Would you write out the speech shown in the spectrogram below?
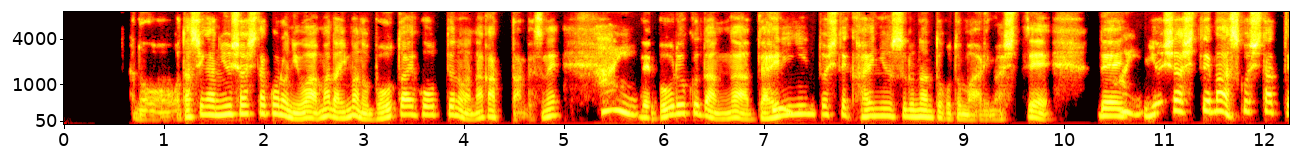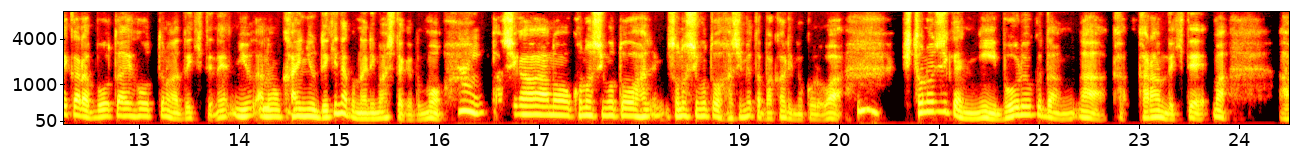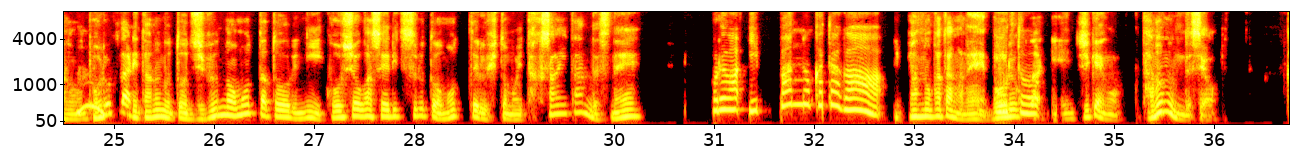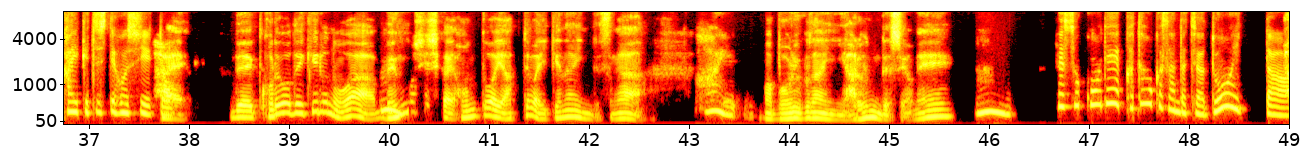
あの、私が入社した頃には、まだ今の防体法っていうのがなかったんですね。はい。で、暴力団が代理人として介入するなんてこともありまして、で、はい、入社して、まあ少し経ってから防体法っていうのができてね、入、あの、介入できなくなりましたけども、はい。私が、あの、この仕事をはじ、その仕事を始めたばかりの頃は、うん、人の事件に暴力団が絡んできて、まあ、あの、暴力団に頼むと自分の思った通りに交渉が成立すると思ってる人もたくさんいたんですね。これは一般の方が、一般の方がね、暴力団に事件を頼むんですよ。解決してほしいと。はい。で、これをできるのは、弁護士しか本当はやってはいけないんですが、うん、はい。まあ、暴力団員やるんですよね。うん。で、そこで片岡さんたちはどういった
